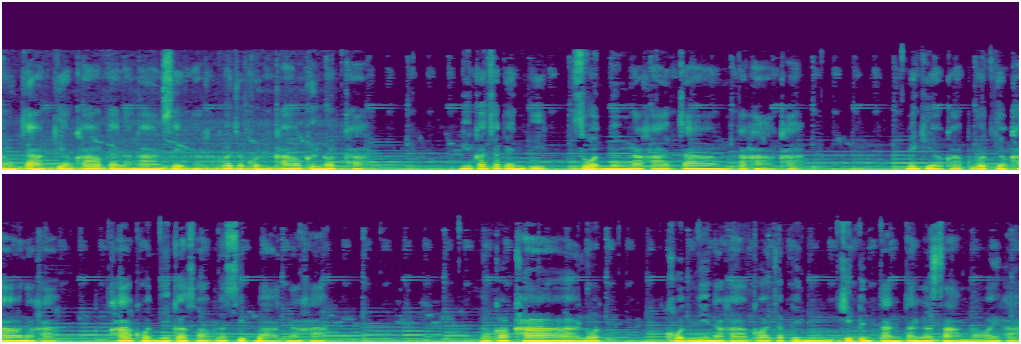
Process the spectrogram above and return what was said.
หลังจากเกี่ยวข้าวแต่ละงานเสร็จนะคะก็จะขนข้าวขึ้นรถค่ะ นี่ก็จะเป็นอีกส่วนหนึ่งนะคะจ้างตะหาค่ะ ไม่เกี่ยวกับรถเกี่ยวข้าวนะคะ ค่าขนนี้ก็สอบละสิบบาทนะคะ แล้วก็ค่ารถขนนี้นะคะ ก็จะเป็นคิดเป็นตันตันละสามร้อยค่ะ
